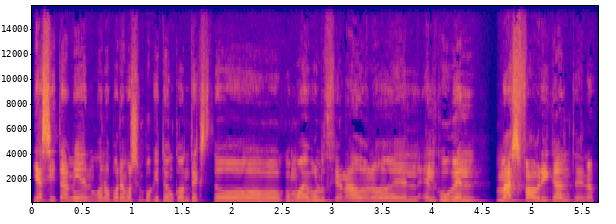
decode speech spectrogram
Y así también, bueno, ponemos un poquito en contexto cómo ha evolucionado, ¿no? El, el Google más fabricante, ¿no?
